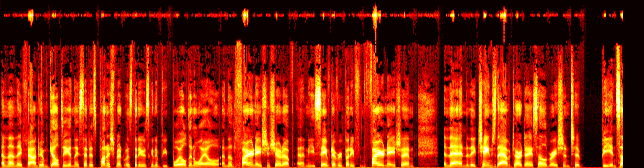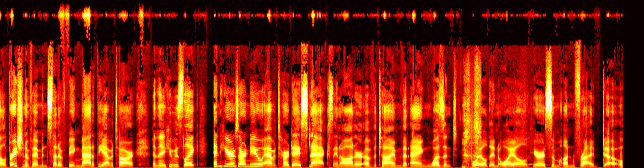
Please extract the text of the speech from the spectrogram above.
And then they found him guilty, and they said his punishment was that he was going to be boiled in oil. And then the Fire Nation showed up, and he saved everybody from the Fire Nation. And then they changed the Avatar Day celebration to be in celebration of him instead of being mad at the Avatar. And then he was like, and here's our new Avatar Day snacks in honor of the time that Aang wasn't boiled in oil. Here are some unfried dough.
